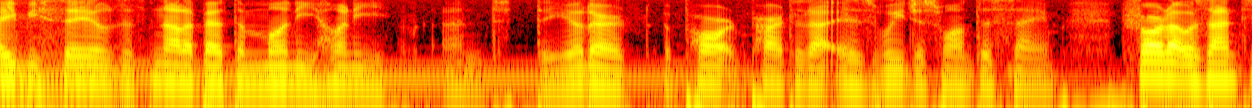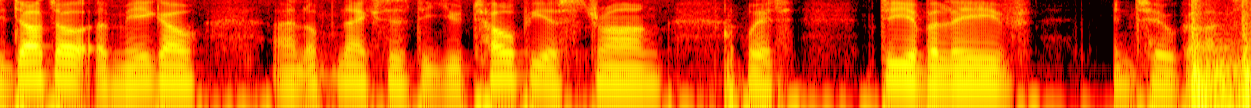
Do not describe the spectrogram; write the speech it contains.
Baby sales. It's not about the money, honey. And the other important part of that is we just want the same. Before that was Antidoto, Amigo. And up next is the Utopia Strong with Do You Believe in Two Gods?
